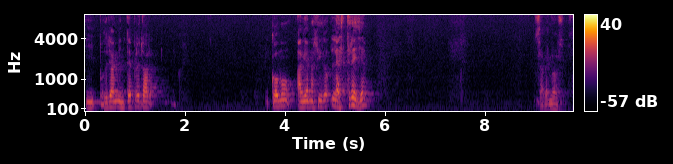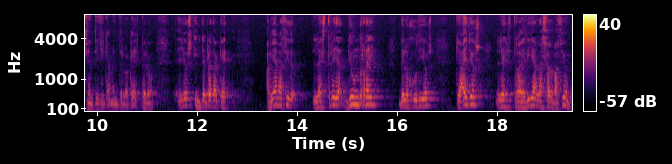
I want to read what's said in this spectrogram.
Y podrían interpretar cómo había nacido la estrella. Sabemos científicamente lo que es, pero ellos interpretan que había nacido la estrella de un rey de los judíos que a ellos les traería la salvación.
